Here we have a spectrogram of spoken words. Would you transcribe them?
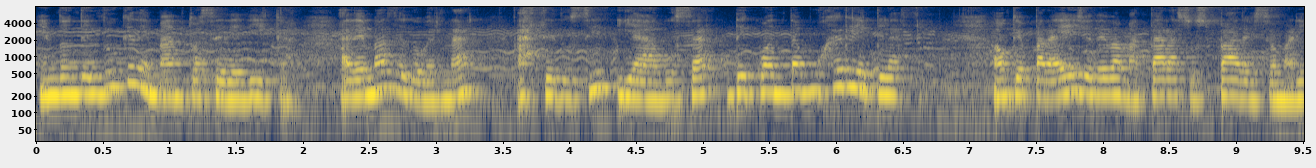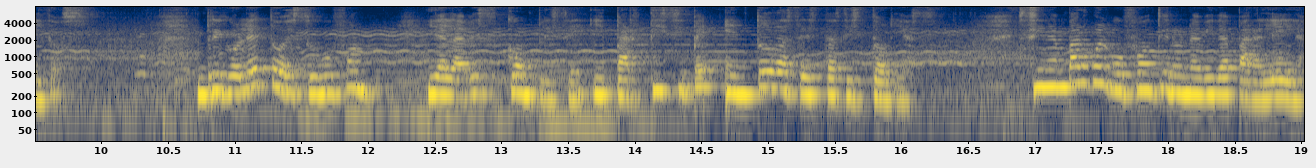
en donde el duque de Mantua se dedica, además de gobernar, a seducir y a abusar de cuanta mujer le place aunque para ello deba matar a sus padres o maridos. Rigoletto es su bufón y a la vez cómplice y partícipe en todas estas historias. Sin embargo, el bufón tiene una vida paralela,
